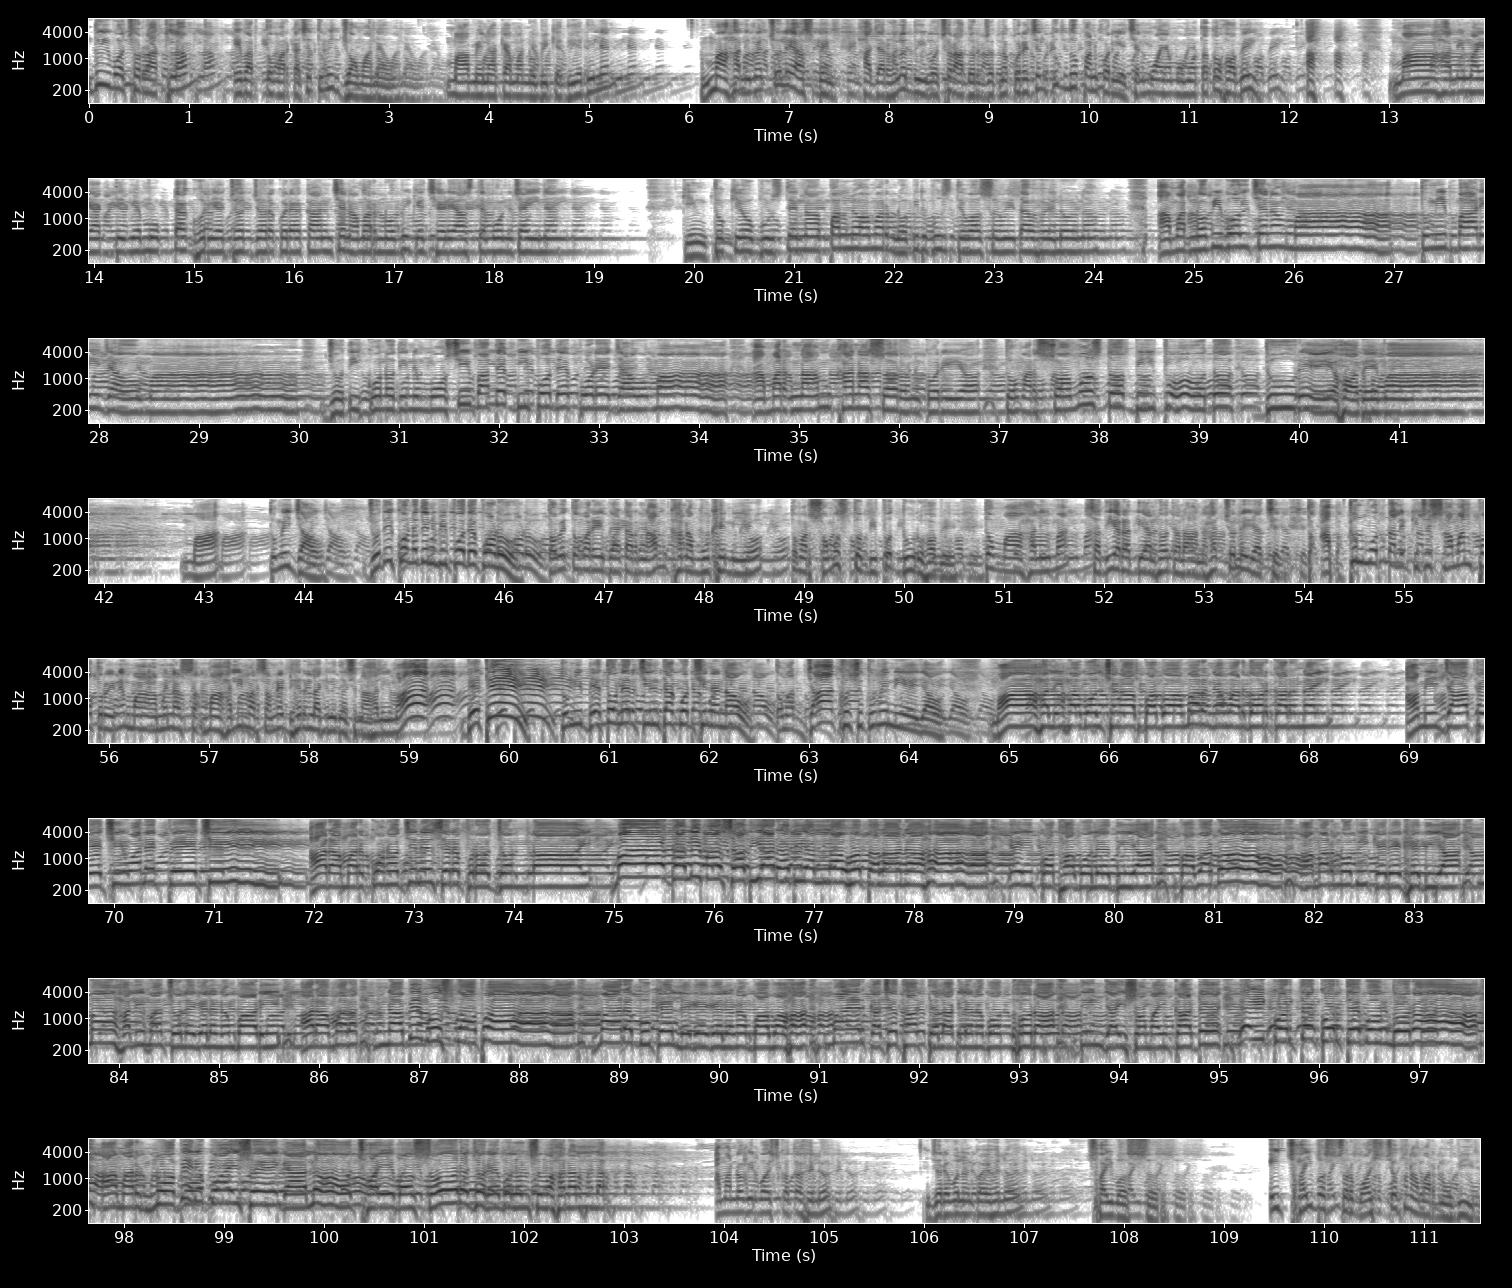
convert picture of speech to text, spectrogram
দুই বছর রাখলাম এবার তোমার কাছে তুমি জমা নেও। মা মেনাকে আমার নবীকে দিয়ে দিলেন। মা হালিমা চলে আসবেন। হাজার হলো দুই বছর আদর যত্ন করেছেন দুগ্ধ পান করিয়েছেন। ময়া মমতা তো হবেই। আহ মা হালিমা একদিকে মুখটা ঘুরিয়ে ঝরঝর করে কাঁদছেন আমার নবীকে ছেড়ে আসতে মন চাই না। কিন্তু কেউ বুঝতে না পারলেও আমার নবীর বুঝতে অসুবিধা হইল না। আমার নবী বলছেন মা তুমি বাড়ি যাও মা। যদি কোনোদিন মুসিবাতে বিপদে পড়ে যাও মা। আমার নামখানা স্মরণ করিও। তোমার সমস্ত বিপদ দূরে হবে মা। মা তুমি যাও। যদি কোনোদিন বিপদে পড়ো তবে তোমার এই বেটার নামখানা মুখে নিও। তোমার সমস্ত বিপদ দূর হবে। তো মা হালিমা সাদিয়া রাদিয়াল্লাহু তাআলা আনহা চলে যাচ্ছেন। তো আব্দুল মোত্তালিব কিছু সামান পত্র এনে মা আমিনার মা হালিমার সামনে ঢের লাগিয়ে দিয়েছে না হালিমা। বেটি তুমি বেতনের চিন্তা করছি না নাও। তোমার যা খুশি তুমি নিয়ে যাও। মা হালিমা বলছেন আব্বা গো আমার নেওয়ার দরকার নাই। আমি যা পেয়েছি অনেক পেয়েছি আর আমার কোন জিনিসের প্রয়োজন নাই। মা গালিমা সাদিয়া রাদি আল্লাহ এই কথা বলে দিয়া, বাবা গো, আমার নবীকে রেখে দিয়া মা হালিমা চলে গেলেন বাড়ি, আর আমার নবী মুস্তাফা মার বুকে লেগে গেলেন বাবা। মায়ের কাছে থাকতে লাগলেন বন্ধুরা, দিন যাই সময় কাটে, এই করতে করতে বন্ধুরা, আমার নবীর বয়স হয়ে গেল ছয় বছর। জোরে বলুন সুবহানাল্লাহ আমার নবীর বয়স কত হলো জোরে বলেন, কয় হলো ছয় বছর। এই ছয় বছর বয়স যখন আমার নবীর,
